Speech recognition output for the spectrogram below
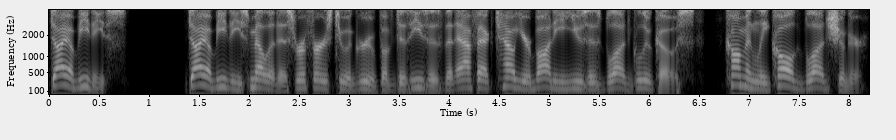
Diabetes. Diabetes mellitus refers to a group of diseases that affect how your body uses blood glucose, commonly called blood sugar.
